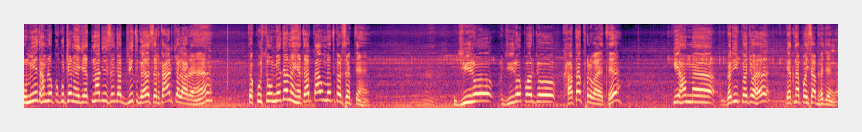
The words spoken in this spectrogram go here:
उम्मीद हम लोग को कुछ नहीं है। जितना दिन से जब जीत गए, सरकार चला रहे हैं तो कुछ तो उम्मीदें नहीं है। तब क्या उम्मीद कर सकते हैं? ज़ीरो ज़ीरो पर जो खाता खुलवाए थे, कि हम गरीब को जो है, इतना पैसा भेजेंगे।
